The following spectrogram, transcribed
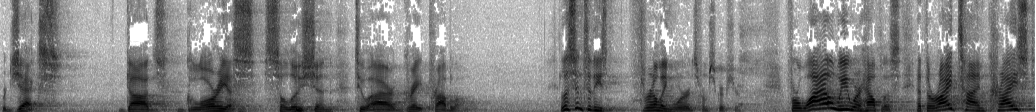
rejects God's glorious solution to our great problem. Listen to these thrilling words from Scripture. For while we were helpless, at the right time, Christ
